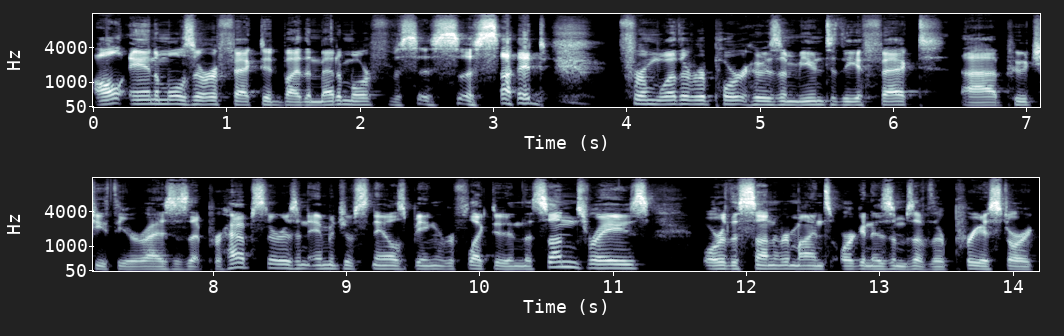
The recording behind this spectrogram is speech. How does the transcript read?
All animals are affected by the metamorphosis aside from Weather Report, who is immune to the effect. Uh, Pucci theorizes that perhaps there is an image of snails being reflected in the sun's rays, or the sun reminds organisms of their prehistoric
